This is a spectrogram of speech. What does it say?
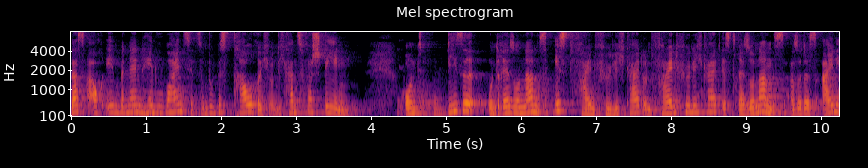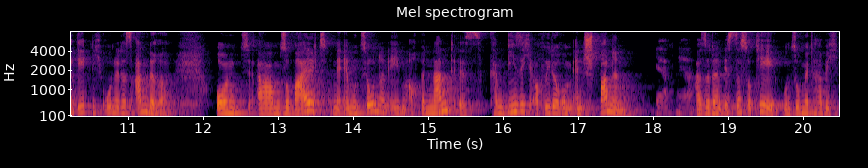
das auch eben benennen, hey, du weinst jetzt und du bist traurig und ich kann es verstehen. Und diese und Resonanz ist Feinfühligkeit und Feinfühligkeit ist Resonanz. Also das eine geht nicht ohne das andere. Und ähm, sobald eine Emotion dann eben auch benannt ist, kann die sich auch wiederum entspannen. Ja, ja. Also dann ist das okay. Und somit habe ich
